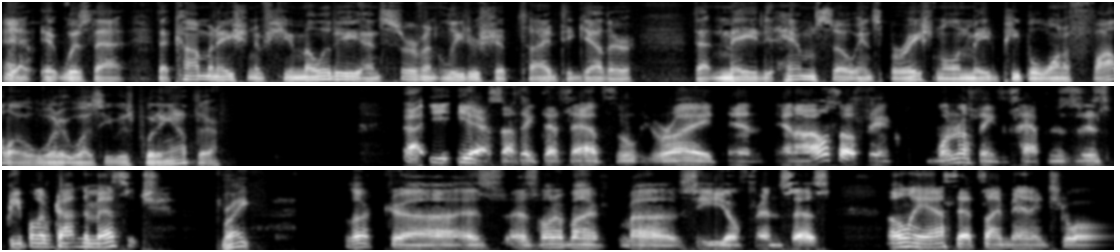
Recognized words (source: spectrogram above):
And yeah. it, it was that that combination of humility and servant leadership tied together that made him so inspirational and made people want to follow what it was he was putting out there. Uh, yes, I think that's absolutely right, and and I also think one of the things that's happened is, is people have gotten the message. Right. Look, uh, as as one of my uh, CEO friends says, only assets I manage go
